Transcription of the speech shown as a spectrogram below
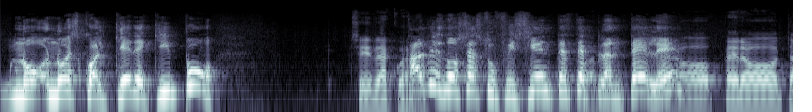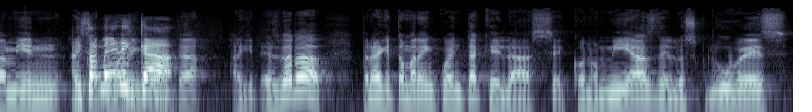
no, no es cualquier equipo. Sí, de acuerdo. Tal vez no sea suficiente este plantel, ¿eh? Pero, pero también hay Es que tomar en América. cuenta- hay- es verdad, pero hay que tomar en cuenta que las economías de los clubes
